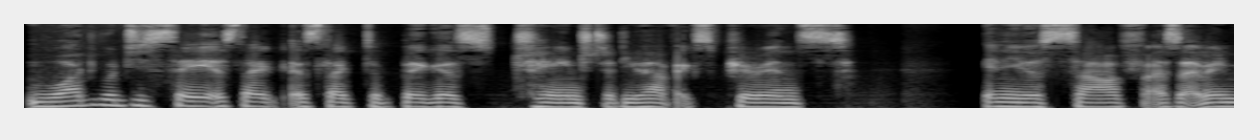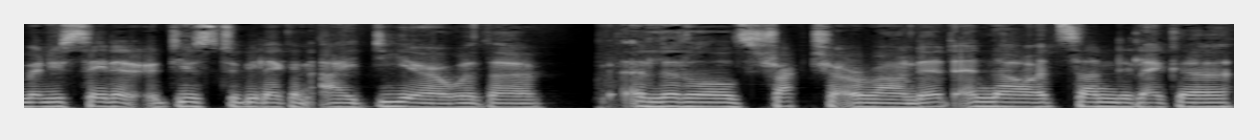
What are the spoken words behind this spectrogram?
what would you say is like is like the biggest change that you have experienced in yourself? As I mean, when you say that it used to be like an idea with a a little structure around it, and now it's suddenly like a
